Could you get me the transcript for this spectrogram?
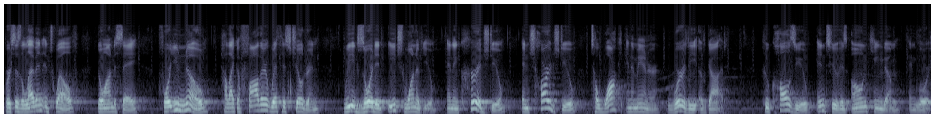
Verses 11 and 12 go on to say, For you know how, like a father with his children, we exhorted each one of you and encouraged you and charged you to walk in a manner worthy of God, who calls you into his own kingdom and glory.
